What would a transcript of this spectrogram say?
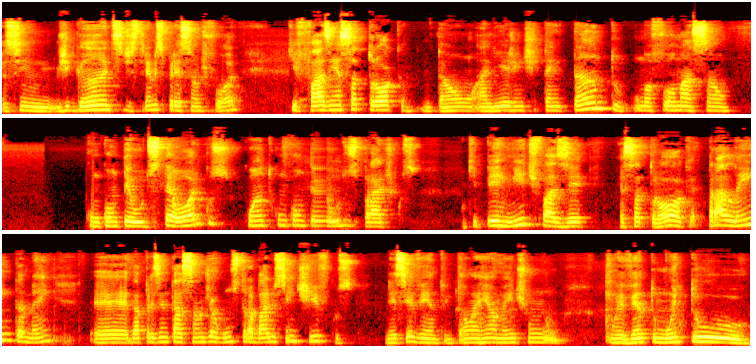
assim gigantes de extrema expressão de fora, que fazem essa troca. Então, ali a gente tem tanto uma formação com conteúdos teóricos quanto com conteúdos práticos, o que permite fazer essa troca, para além também é, da apresentação de alguns trabalhos científicos nesse evento. Então, é realmente um, um evento muito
